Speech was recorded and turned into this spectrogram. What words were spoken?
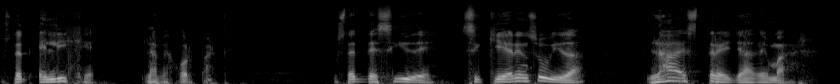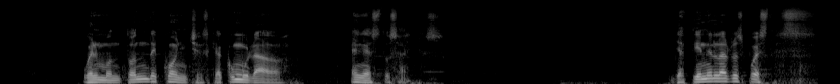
Usted elige la mejor parte. Usted decide si quiere en su vida la estrella de mar o el montón de conchas que ha acumulado en estos años. Ya tiene las respuestas.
